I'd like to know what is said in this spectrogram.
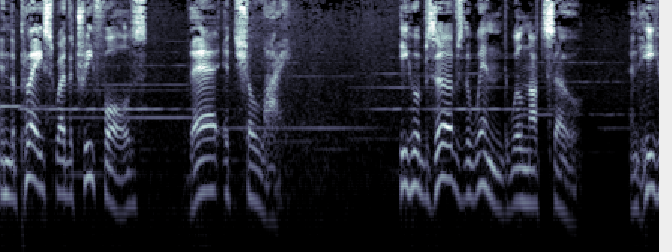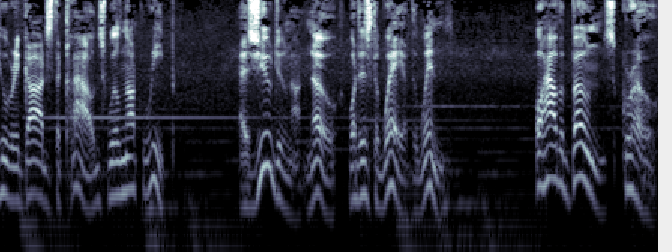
in the place where the tree falls, there it shall lie. He who observes the wind will not sow, and he who regards the clouds will not reap, as you do not know what is the way of the wind, or how the bones grow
